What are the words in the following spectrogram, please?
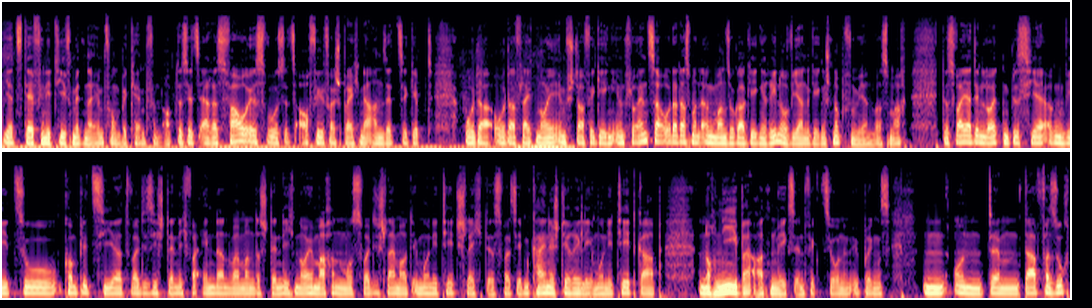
jetzt definitiv mit einer Impfung bekämpfen. Ob das jetzt RSV ist, wo es jetzt auch vielversprechende Ansätze gibt, oder, oder vielleicht neue Impfstoffe gegen Influenza oder dass man irgendwann sogar gegen Rhinoviren, gegen Schnupfenviren was macht. Das war ja den Leuten bisher irgendwie zu kompliziert, weil die sich ständig verändern, weil man das ständig neu machen muss, weil die Schleimhautimmunität schlecht ist, weil es eben keine sterile Immunität gab. Noch nie bei Atemwegsinfektionen übrigens. Und ähm, da versucht,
